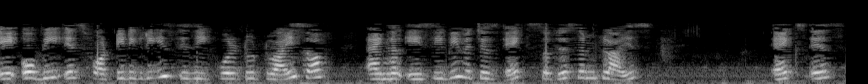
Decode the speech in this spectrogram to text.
AOB is 40 degrees is equal to twice of angle ACB which is x. So this implies x is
